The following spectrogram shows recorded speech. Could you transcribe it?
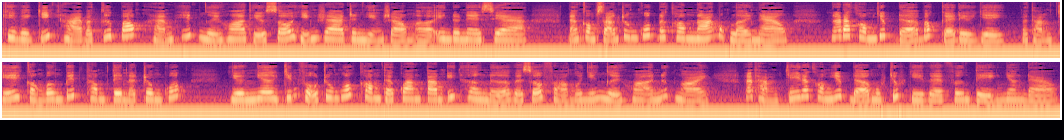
khi việc giết hại và cướp bóc, hãm hiếp người Hoa thiểu số diễn ra trên diện rộng ở Indonesia, Đảng Cộng sản Trung Quốc đã không nói một lời nào. Nó đã không giúp đỡ bất kể điều gì và thậm chí còn bưng bít thông tin ở Trung Quốc. Dường như chính phủ Trung Quốc không thể quan tâm ít hơn nữa về số phận của những người Hoa ở nước ngoài. Nó thậm chí đã không giúp đỡ một chút gì về phương tiện, nhân đạo.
